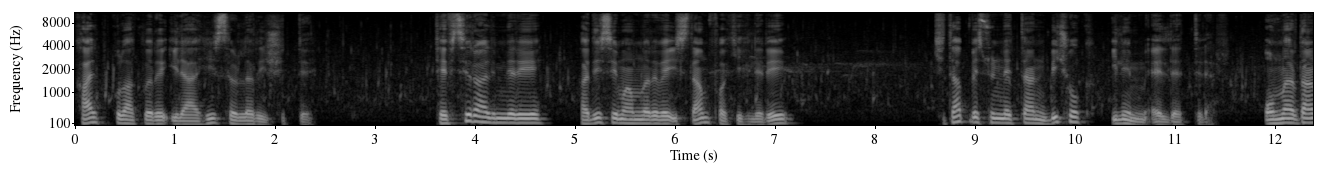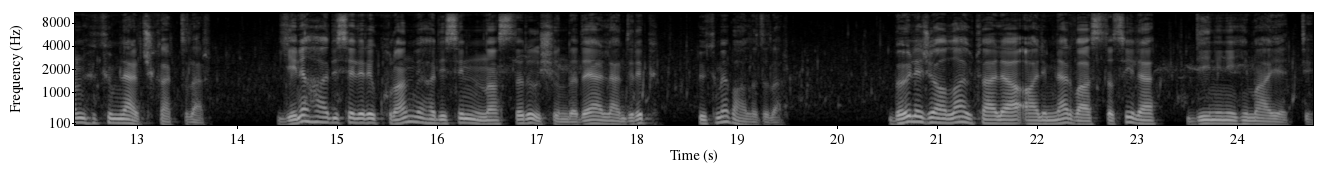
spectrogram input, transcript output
kalp kulakları ilahi sırları işitti. Tefsir alimleri, hadis imamları ve İslam fakihleri kitap ve sünnetten birçok ilim elde ettiler. Onlardan hükümler çıkarttılar. Yeni hadiseleri Kur'an ve hadisin nasları ışığında değerlendirip hükme bağladılar. Böylece Allahü Teala alimler vasıtasıyla dinini himaye etti.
